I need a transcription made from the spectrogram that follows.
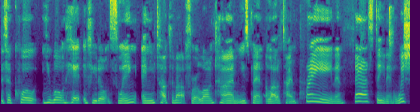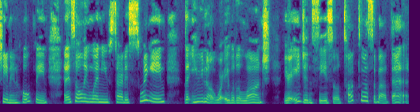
the quote, you won't hit if you don't swing. And you talked about for a long time, you spent a lot of time praying and fasting and wishing and hoping. And it's only when you started swinging that you know were able to launch your agency. So talk to us about that.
